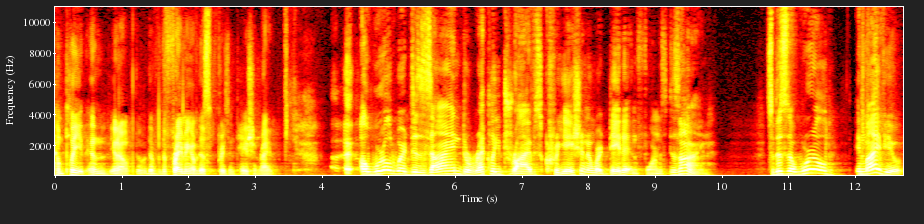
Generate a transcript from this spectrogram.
complete in you know the, the, the framing of this presentation, right? A, a world where design directly drives creation and where data informs design. So this is a world, in my view,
